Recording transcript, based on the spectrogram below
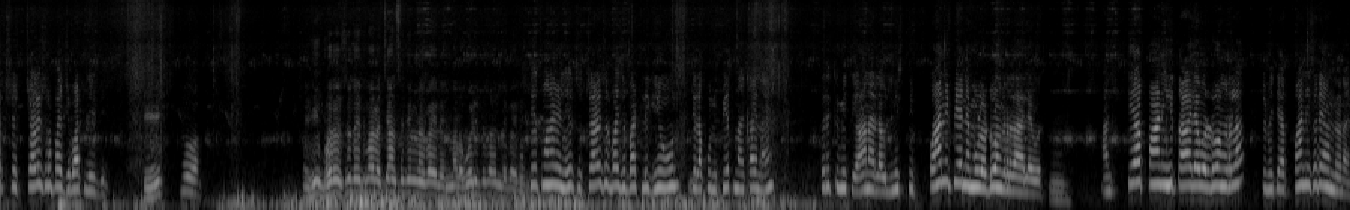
एकशे चाळीस रुपयाची बाटली ती ही? हो. ही भरत सुद्धा मला चान्स दिला नाही पाहिजे मला वडीतच आणलं पाहिजे तेच म्हणाले ना, एकशे चाळीस रुपयाची बाटली घेऊन तिला कोणी पित नाही काय नाही. तरी तुम्ही ती आणायला लावली. नुसती पाणी पिण्यामुळं डोंगराला आल्यावर. आणि त्या पाणी इथं आल्यावर डोंगराला तुम्ही त्यात पाणी सगळे आणलं नाही.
